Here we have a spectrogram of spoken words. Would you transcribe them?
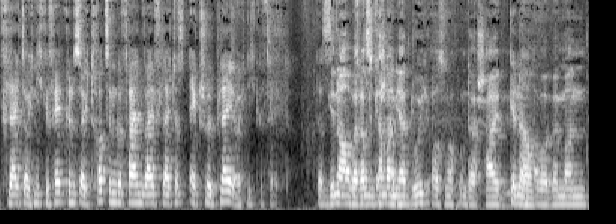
vielleicht euch nicht gefällt, könnte es euch trotzdem gefallen, weil vielleicht das Actual Play euch nicht gefällt. Das Genau, aber das kann man ja durchaus noch unterscheiden. Genau. Ja, aber wenn man,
